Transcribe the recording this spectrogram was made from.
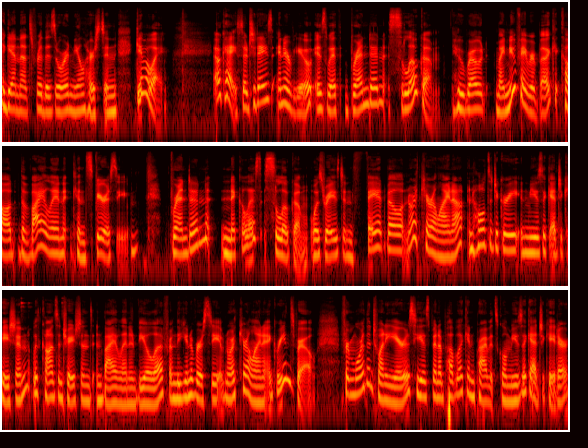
again, that's for the Zora Neale Hurston giveaway. Okay, so today's interview is with Brendan Slocumb, who wrote my new favorite book called The Violin Conspiracy. Brendan Nicholas Slocumb was raised in Fayetteville, North Carolina, and holds a degree in music education with concentrations in violin and viola from the University of North Carolina at Greensboro. For more than 20 years, he has been a public and private school music educator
